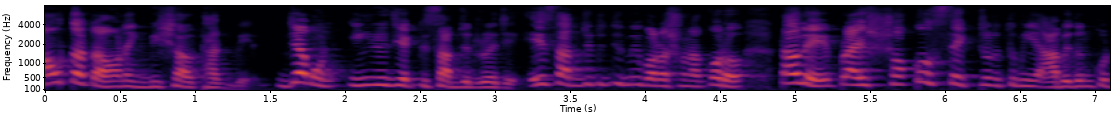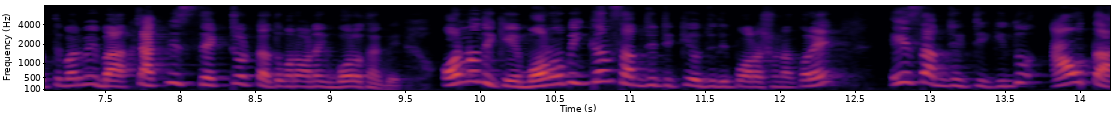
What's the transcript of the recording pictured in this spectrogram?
আওতাটা অনেক বিশাল থাকবে। যেমন ইংরেজি একটি সাবজেক্ট রয়েছে, এই সাবজেক্টে তুমি পড়াশোনা করো, তাহলে প্রায় সকল সেক্টরে তুমি আবেদন করতে পারবে বা চাকরির সেক্টরটা তোমার অনেক বড় থাকবে। অন্যদিকে মনোবিজ্ঞান সাবজেক্টে কেউ যদি পড়াশোনা করে, এই সাবজেক্টটি কিন্তু আওতা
